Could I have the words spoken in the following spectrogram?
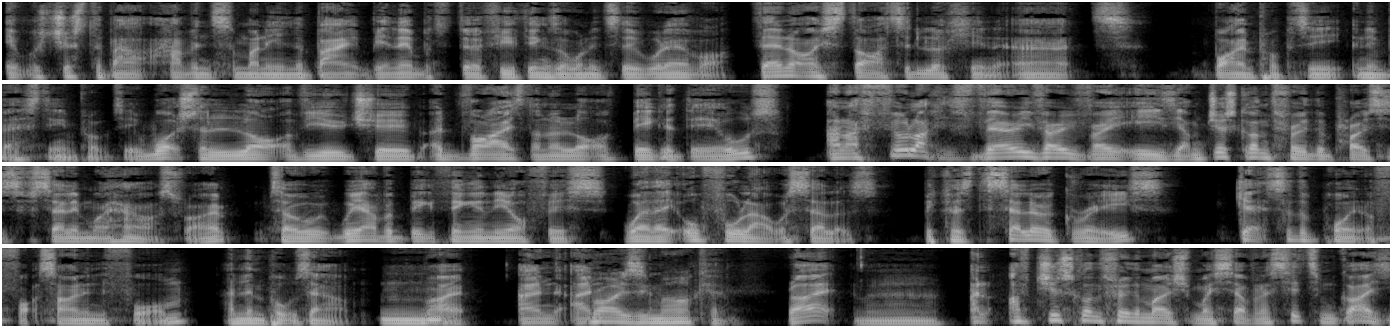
it was just about having some money in the bank, being able to do a few things I wanted to do, whatever. Then I started looking at buying property and investing in property. Watched a lot of YouTube, advised on a lot of bigger deals. And I feel like it's very, very, very easy. I'm just gone through the process of selling my house, right? So we have a big thing in the office where they all fall out with sellers because the seller agrees, gets to the point of signing the form and then pulls out, Mm. right? And, and Rising market. right. Yeah. And I've just gone through the motion myself. And I said to him, guys,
